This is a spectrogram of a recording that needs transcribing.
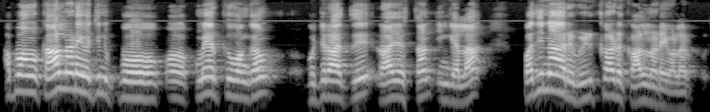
அப்போ அவன் கால்நடை வச்சுன்னு இப்போ மேற்கு வங்கம் குஜராத்து ராஜஸ்தான் இங்கெல்லாம் பதினாறு விழுக்காடு கால்நடை வளர்ப்பு.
